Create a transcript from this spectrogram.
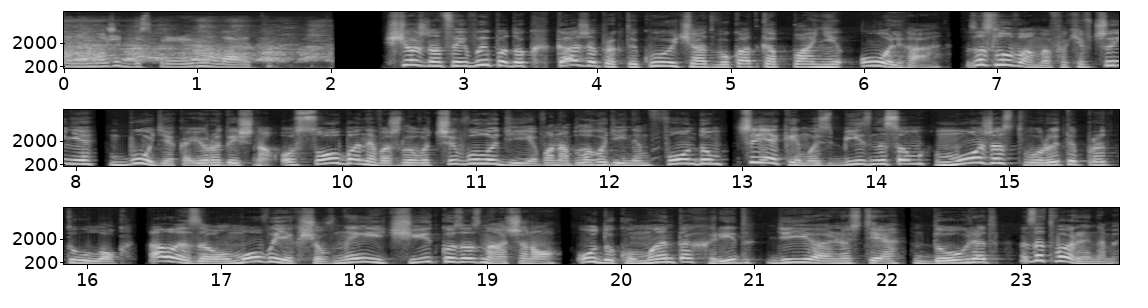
вони можуть безперервно лаяти. Що ж на цей випадок каже практикуюча адвокатка пані Ольга. За словами фахівчині, будь-яка юридична особа, неважливо чи володіє вона благодійним фондом чи якимось бізнесом, може створити притулок, але за умови, якщо в неї чітко зазначено у документах рід діяльності, догляд за тваринами.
